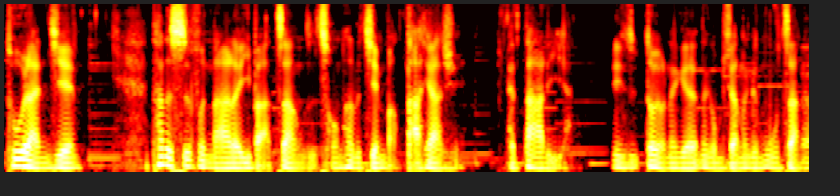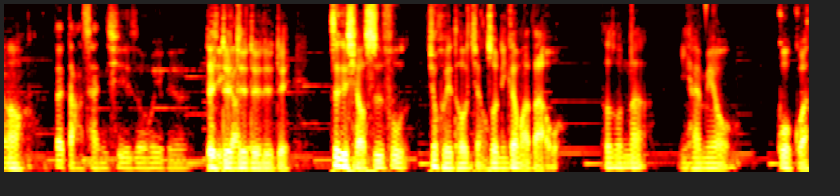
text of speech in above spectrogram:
突然间。他的师傅拿了一把杖子，从他的肩膀打下去，很大力啊！一直都有那个那个我们讲那个木杖啊，在打禅期的时候会有个对对对对对对，这个小师傅就回头讲说：“你干嘛打我？”他说：“那你还没有过关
